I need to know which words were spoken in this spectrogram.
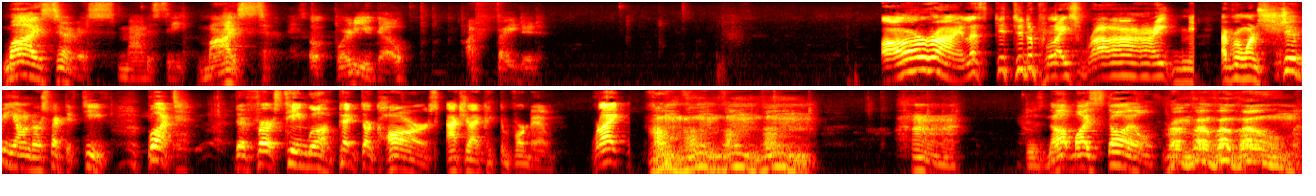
My service, Majesty. My service. Oh, where do you go? I faded. Alright, let's get to the place right now. Everyone should be on their respective team, but the first team will have picked their cars. Actually, I picked them for them. Right? Vroom, vroom, vroom, vroom. Hmm. It's not my style. Vroom, vroom, vroom, vroom.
